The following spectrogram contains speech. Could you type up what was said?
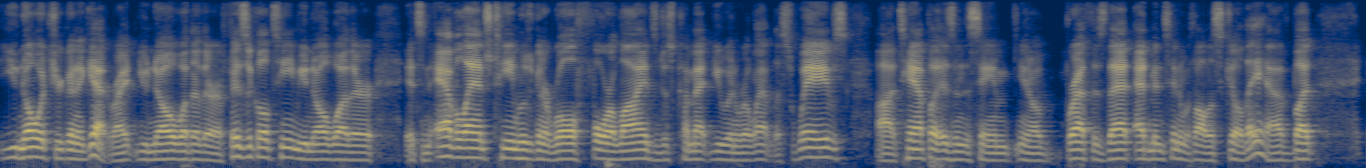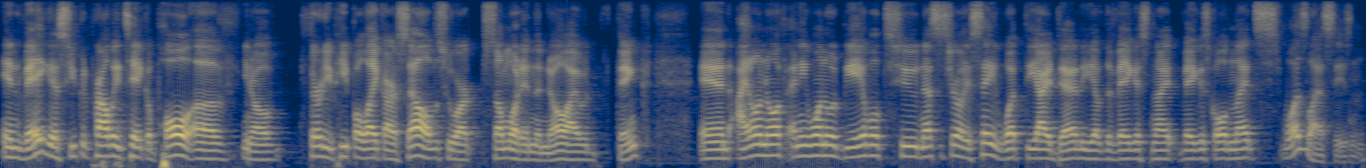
you know what you're going to get, right? You know whether they're a physical team, you know whether it's an avalanche team who's going to roll four lines and just come at you in relentless waves. Uh, Tampa is in the same you know breath as that. Edmonton with all the skill they have, but in Vegas, you could probably take a poll of you know 30 people like ourselves who are somewhat in the know, I would think. And I don't know if anyone would be able to necessarily say what the identity of the Vegas night Vegas Golden Knights was last season.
